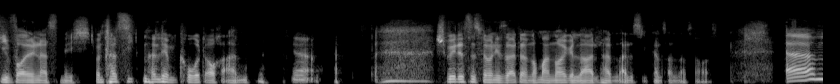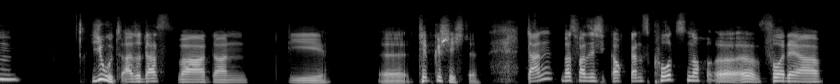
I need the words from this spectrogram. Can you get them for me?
die wollen das nicht. Und das sieht man dem Code auch an. Ja. Spätestens, wenn man die Seite nochmal neu geladen hat und alles sieht ganz anders aus. Ähm, gut, also das war dann die äh, Tippgeschichte. Dann, was, was ich auch ganz kurz noch äh, vor der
